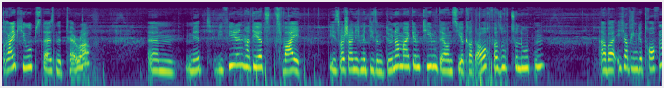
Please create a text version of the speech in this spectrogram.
Drei Cubes, da ist eine Terra. Ähm, mit wie vielen hat die jetzt? Zwei. Die ist wahrscheinlich mit diesem Döner Mike im Team, der uns hier gerade auch versucht zu looten. Aber ich habe ihn getroffen.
